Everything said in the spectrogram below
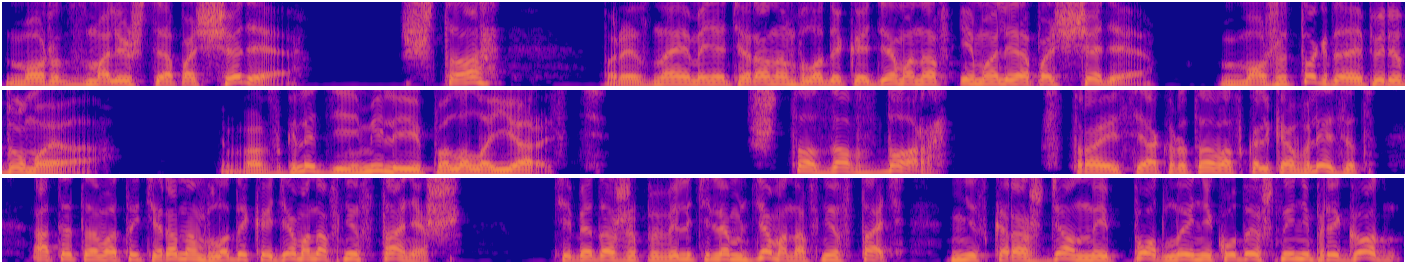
«Может, взмолишься о пощаде?» «Что?» Признай меня тираном владыкой демонов и моли о пощаде. Может, тогда я передумаю». Во взгляде Эмилии пылала ярость. «Что за вздор? Строй себя крутого сколько влезет, от этого ты тираном владыкой демонов не станешь. Тебе даже повелителем демонов не стать, низкорожденный, подлый, никудышный, непригод...»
